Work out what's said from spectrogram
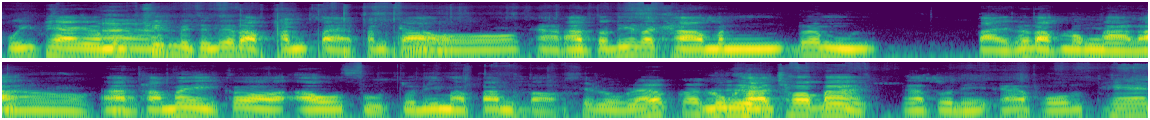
ปุ๋ยแพงอะมันอ่า ขึ้นไปถึงระดับพันแปดพันเก้าโอ้ครับอ่าตอนนี้ราคามันเริ่มไต่ระดับลงมาแล้วเอาอ่าทำให้ก็เอาสูตรตัวนี้มาปั้นต่อ สรุปแล้วก็อลูกค้าชอบมากนะตัวนี้ครับผมแทน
